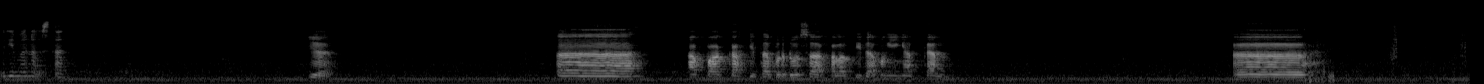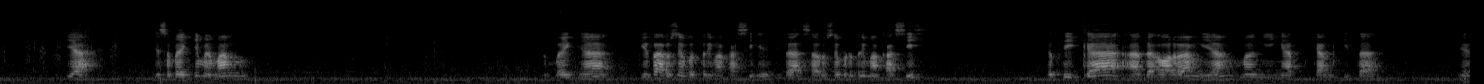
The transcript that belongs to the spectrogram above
Bagaimana Ustaz? Ya. Eh, apakah kita berdosa kalau tidak mengingatkan? Eh, ya, ya sebaiknya memang sebaiknya kita harusnya berterima kasih ya. Kita seharusnya berterima kasih ketika ada orang yang mengingatkan kita. Ya,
